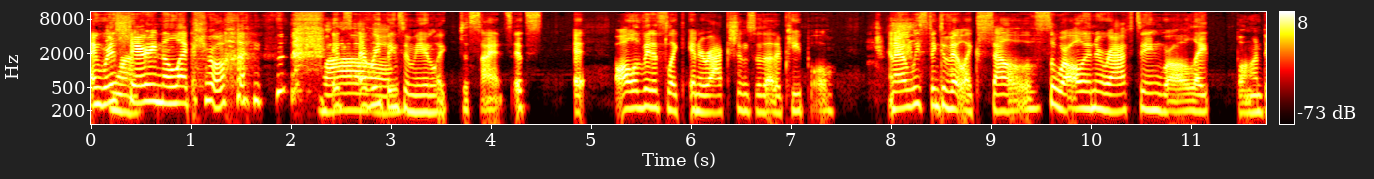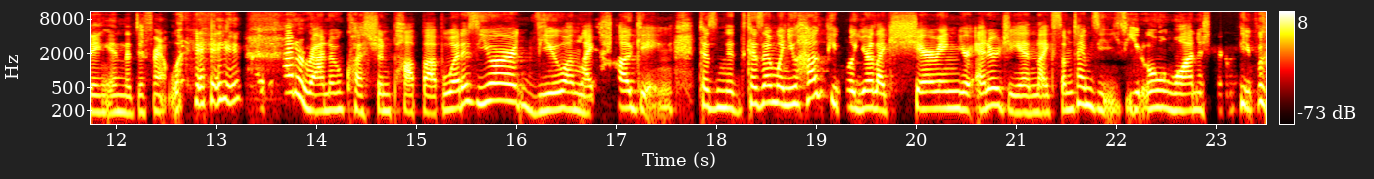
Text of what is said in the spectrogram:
and we're wow. sharing electrons. wow. It's everything to me, like just science. It's it, all of it is like interactions with other people. And I always think of it like cells. So we're all interacting. We're all like bonding in a different way. I had a random question pop up. What is your view on like hugging? Because because then when you hug people, you're like sharing your energy, and like sometimes you, you don't want to share people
